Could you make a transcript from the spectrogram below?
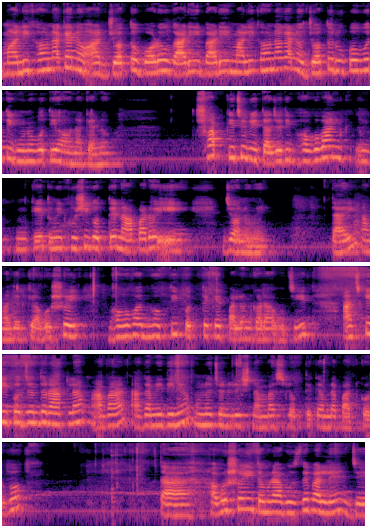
মালিক হও না কেন, আর যত বড় গাড়ি বাড়ির মালিক হও না কেন, যত রূপবতী, গুণবতী হও না কেন সব কিছু বৃথা যদি ভগবানকে তুমি খুশি করতে না পারো এই জন্মে, তাই আমাদেরকে অবশ্যই ভগবত ভক্তি প্রত্যেকের পালন করা উচিত। আজকে এই পর্যন্ত রাখলাম। আবার আগামী দিনে উনচল্লিশ নাম্বার শ্লোক থেকে আমরা পাঠ করব। তা অবশ্যই তোমরা বুঝতে পারলে যে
